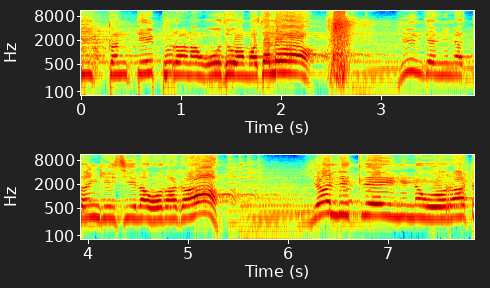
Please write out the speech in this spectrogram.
ಈ ಕಂತಿ ಪುರಾಣ ಓದುವ ಮೊದಲು ಹಿಂದೆ ನಿನ್ನ ತಂಗಿ ಶೀಲ ಹೋದಾಗ ಎಲ್ಲಿತ್ಲೇ ನಿನ್ನ ಹೋರಾಟ?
